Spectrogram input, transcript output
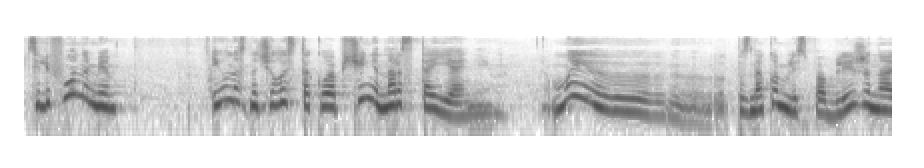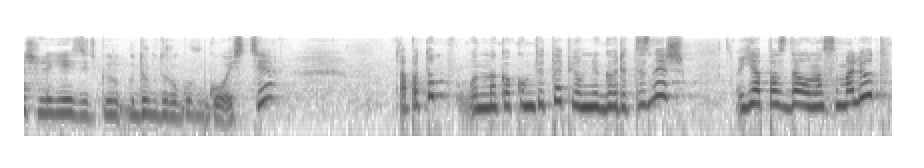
телефонами, и у нас началось такое общение на расстоянии. Мы э, познакомились поближе, начали ездить друг к другу в гости. А потом на каком-то этапе он мне говорит, ты знаешь, я опоздала на самолет,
